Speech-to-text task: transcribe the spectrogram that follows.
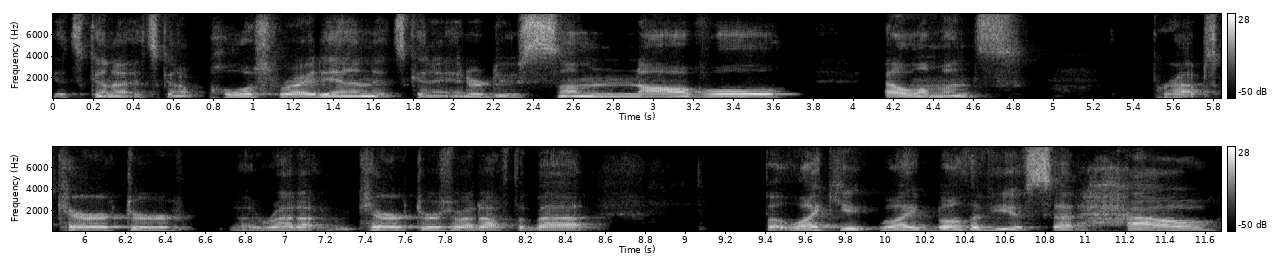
It's gonna it's gonna pull us right in. It's going to introduce some novel elements, perhaps character uh, right up, characters right off the bat. But like you, like both of you have said, how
